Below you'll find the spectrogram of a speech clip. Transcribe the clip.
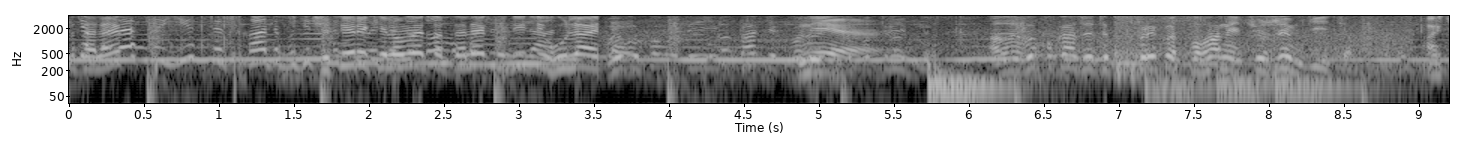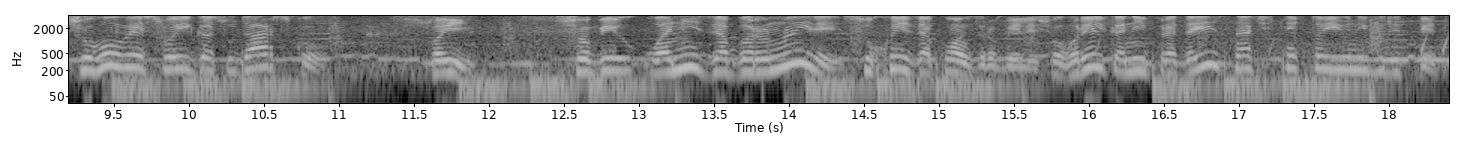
дітям далеко, принесли їсти з хати, бо діти 4 не кілометри далеко діти гуляють. Ви виховуєте їх так, як вони Ні. потрібно. Але ви показуєте приклад поганий чужим дітям. А чого ви свої государство, свої, щоб вони заборонили, сухий закон зробили, що горілка не продає, значить ніхто її не буде пити.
